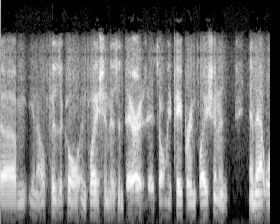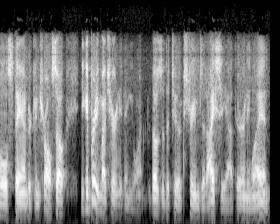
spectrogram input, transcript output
um, you know, physical inflation isn't there. It's only paper inflation, and and that will stay under control. So you can pretty much hear anything you want. Those are the two extremes that I see out there anyway. And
